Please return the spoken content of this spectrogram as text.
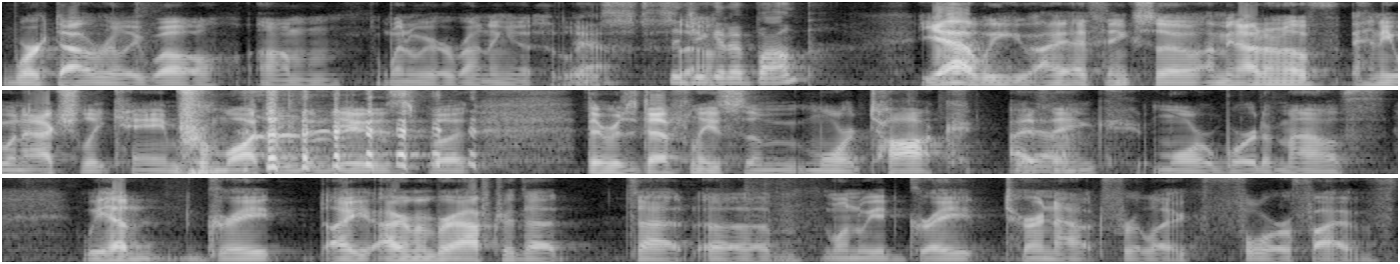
worked out really well um, when we were running it at Yeah. least. Did you get a bump? Yeah, we. I, I think so. I mean, I don't know if anyone actually came from watching the news, but there was definitely some more talk. I Yeah. think more word of mouth. We had great. I I remember after that that um, when we had great turnout for like four or five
